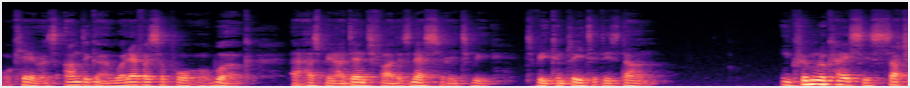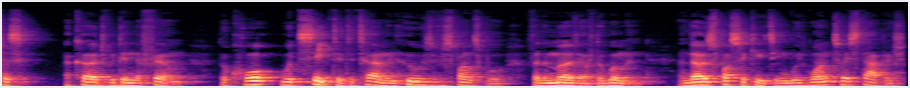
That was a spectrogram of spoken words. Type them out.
or carers undergo whatever support or work that has been identified as necessary to be to be completed is done. In criminal cases such as occurred within the film, the court would seek to determine who was responsible for the murder of the woman, and those prosecuting would want to establish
